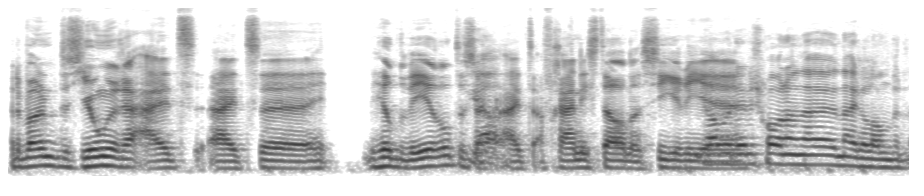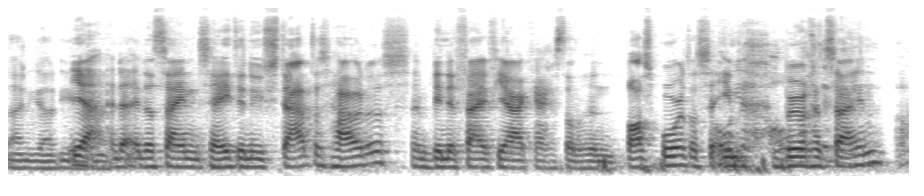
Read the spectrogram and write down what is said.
Er wonen dus jongeren uit, uit uh, heel de wereld. Dus uit Afghanistan en Syrië. Ja, maar dat is gewoon een uh, Nederlander. Ja, die, ja en, dat zijn, ze heten nu statushouders. En binnen vijf jaar krijgen ze dan hun paspoort als ze oh, ingeburgerd oh, zijn. Oh,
